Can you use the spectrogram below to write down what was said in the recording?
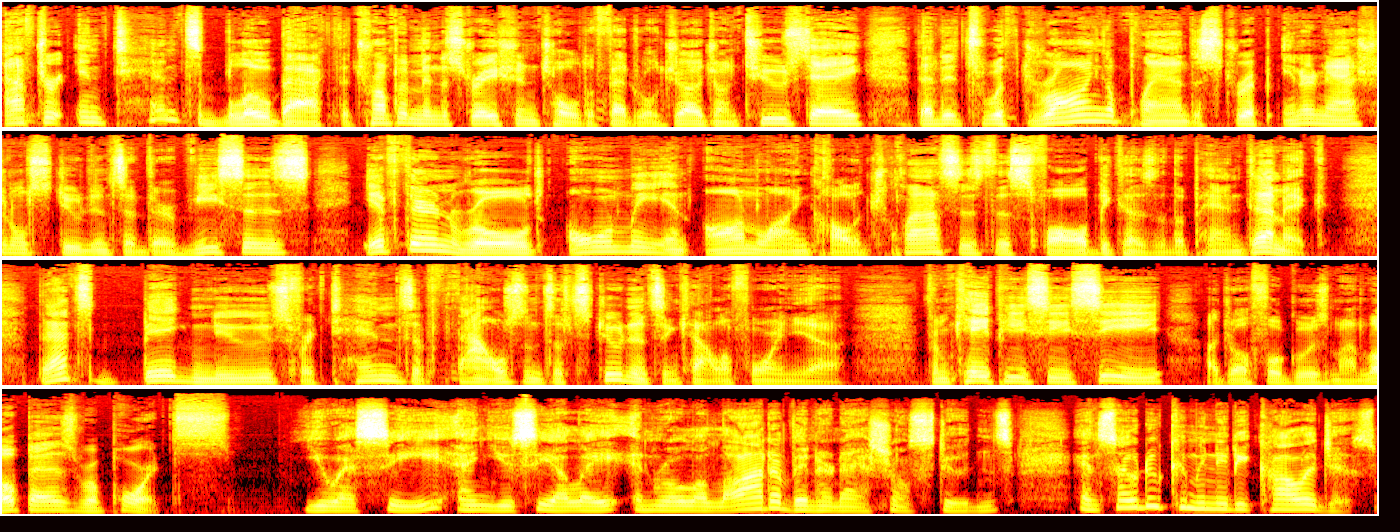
After intense blowback, the Trump administration told a federal judge on Tuesday that it's withdrawing a plan to strip international students of their visas if they're enrolled only in online college classes this fall because of the pandemic. That's big news for tens of thousands of students in California. From KPCC, Adolfo Guzman Lopez reports. USC and UCLA enroll a lot of international students, and so do community colleges,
